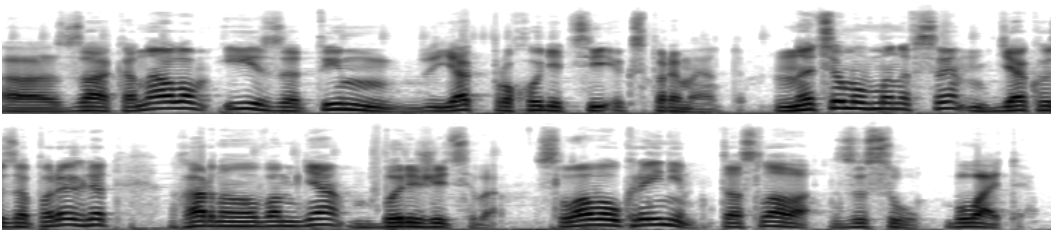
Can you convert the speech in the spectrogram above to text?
е, за каналом і за тим, як проходять ці експерименти. На цьому в мене все. Дякую за перегляд. Гарного вам дня, бережіть себе. Слава Україні та слава ЗСУ. Бувайте!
